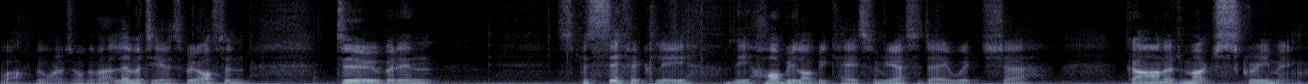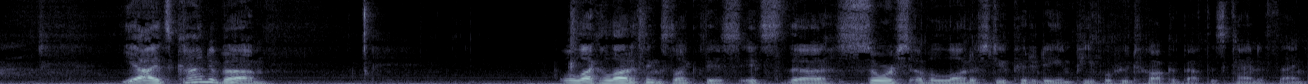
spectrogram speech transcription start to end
well, we want to talk about liberty as we often do, but in specifically the Hobby Lobby case from yesterday, which uh, garnered much screaming. Yeah, it's kind of a. Well, like a lot of things like this, it's the source of a lot of stupidity in people who talk about this kind of thing.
